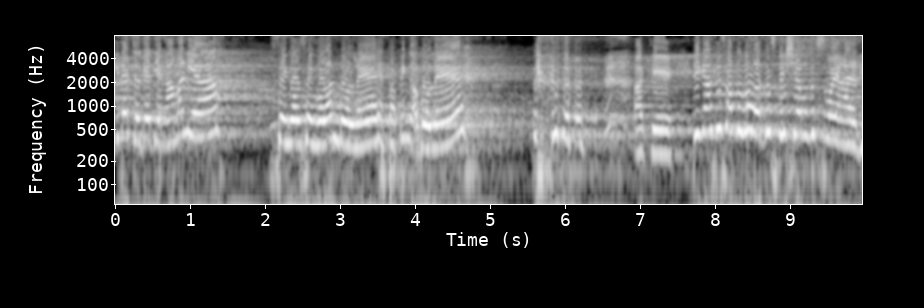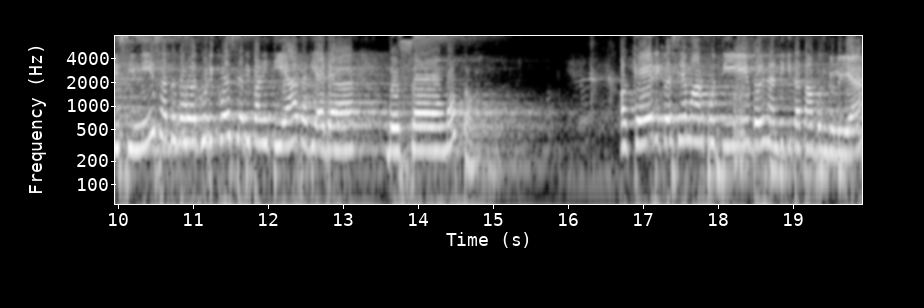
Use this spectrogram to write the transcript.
Kita joget yang aman ya senggol-senggolan boleh tapi nggak boleh Oke, dikasih satu buah lagu spesial untuk semua yang ada di sini. Satu buah lagu request dari panitia. Tadi ada Bosomoto. Oke, requestnya Mawar Putih. Boleh nanti kita tampung dulu ya.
